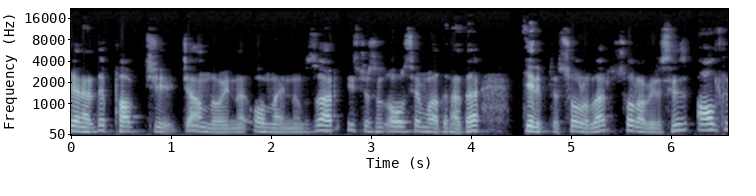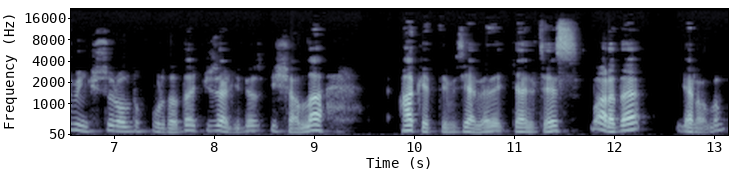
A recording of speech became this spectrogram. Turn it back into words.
genelde PUBG canlı oyunu online'ımız var. İstiyorsanız OSM adına da gelip de sorular sorabilirsiniz. 6000 küsur olduk burada da. Güzel gidiyoruz. İnşallah hak ettiğimiz yerlere geleceğiz. Bu arada gel oğlum.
